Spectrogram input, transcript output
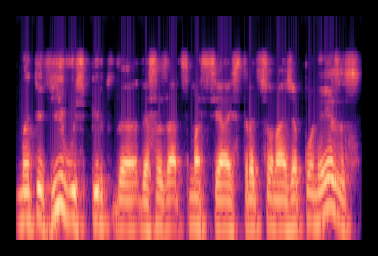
manter vivo o espírito da, dessas artes marciais tradicionais japonesas,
